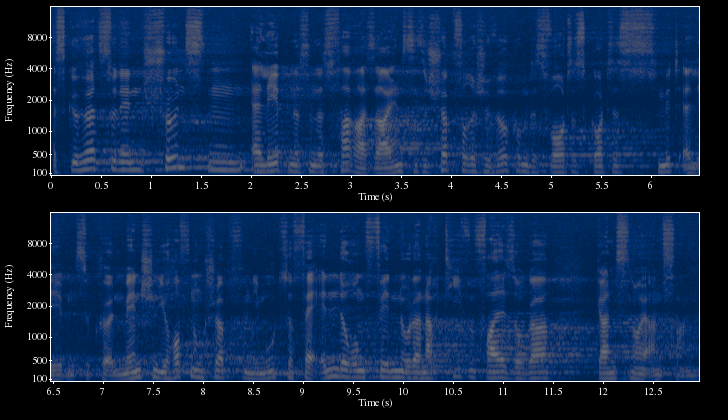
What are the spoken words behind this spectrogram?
Es gehört zu den schönsten Erlebnissen des Pfarrerseins, diese schöpferische Wirkung des Wortes Gottes miterleben zu können. Menschen, die Hoffnung schöpfen, die Mut zur Veränderung finden oder nach tiefem Fall sogar ganz neu anfangen.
